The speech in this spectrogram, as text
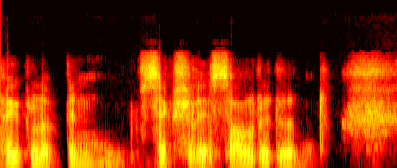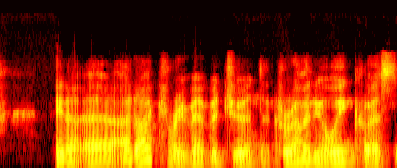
people have been sexually assaulted and You know, and I can remember during the coronial inquest,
